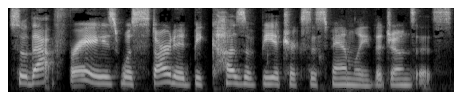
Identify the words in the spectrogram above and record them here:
So that phrase was started because of Beatrix's family, the Joneses.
